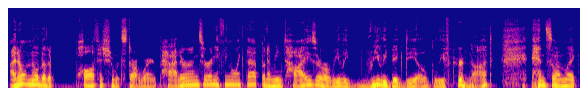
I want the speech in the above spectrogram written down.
I don't know that a politician would start wearing patterns or anything like that, but I mean ties are a really really big deal, believe it or not. And so I'm like,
